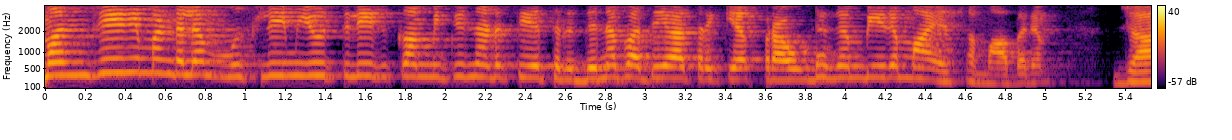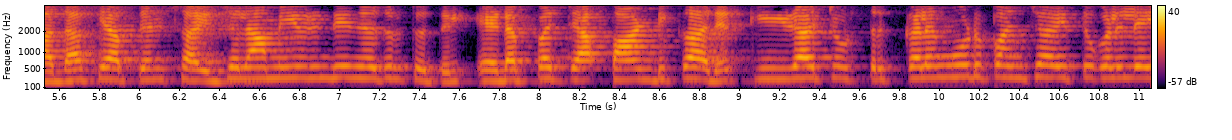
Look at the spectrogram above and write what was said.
മഞ്ചേരി മണ്ഡലം മുസ്ലിം യൂത്ത് ലീഗ് കമ്മിറ്റി നടത്തിയ ത്രിദിന പദയാത്രയ്ക്ക് പ്രൗഢഗംഭീരമായ സമാപനം. ജാഥ ക്യാപ്റ്റൻ സൈജലാമയൂരിന്റെ നേതൃത്വത്തിൽ എടപ്പറ്റ പാണ്ടിക്കാട് കീഴാറ്റൂർ തൃക്കലങ്ങോട് പഞ്ചായത്തുകളിലെ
